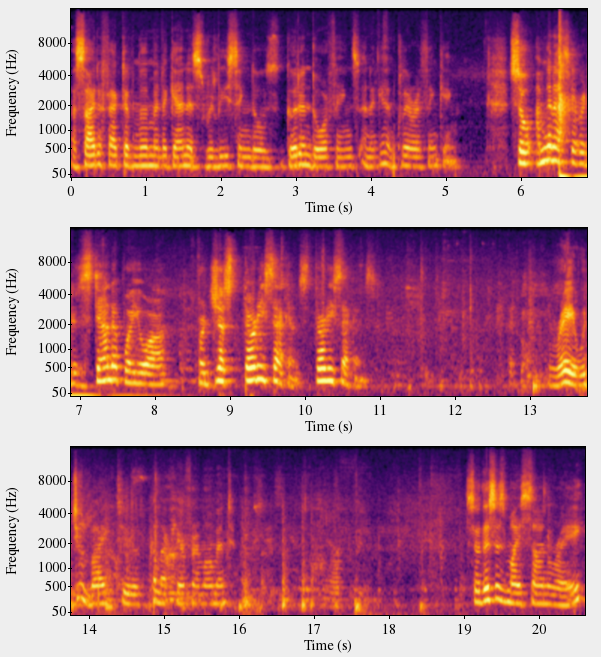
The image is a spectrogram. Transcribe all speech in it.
A side effect of movement, again, is releasing those good endorphins and, again, clearer thinking. So I'm going to ask everybody to stand up where you are for just 30 seconds. 30 seconds. Ray, would you like to come up here for a moment? So this is my son, Ray,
